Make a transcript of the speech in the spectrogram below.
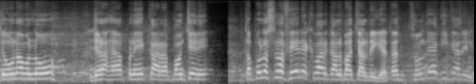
ਤੇ ਉਹਨਾਂ ਵੱਲੋਂ ਜਿਹੜਾ ਹੈ ਆਪਣੇ ਘਰ ਪਹੁੰਚੇ ਨੇ। ਤਾਂ ਪੁਲਿਸ ਨਾਲ ਫੇਰ ਇੱਕ ਵਾਰ ਗੱਲਬਾਤ ਚੱਲ ਰਹੀ ਹੈ। ਤਾਂ ਸੁਣਦੇ ਆ ਕੀ ਕਹਿ ਰਹੇ ਨੇ।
